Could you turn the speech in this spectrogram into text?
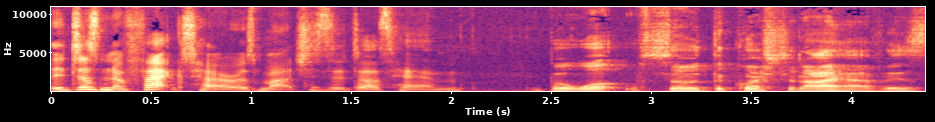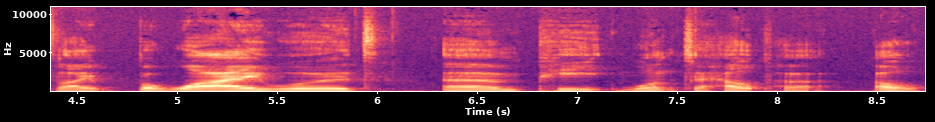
it doesn't affect her as much as it does him. But what? So the question I have is like, but why would um, Pete want to help her? Oh,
